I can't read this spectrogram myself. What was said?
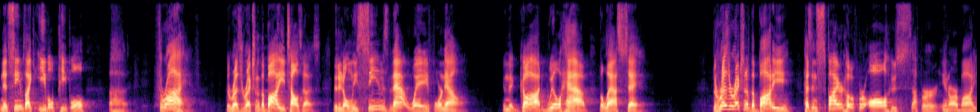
and it seems like evil people uh, thrive, the resurrection of the body tells us that it only seems that way for now, and that God will have the last say. The resurrection of the body has inspired hope for all who suffer in our bodies.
